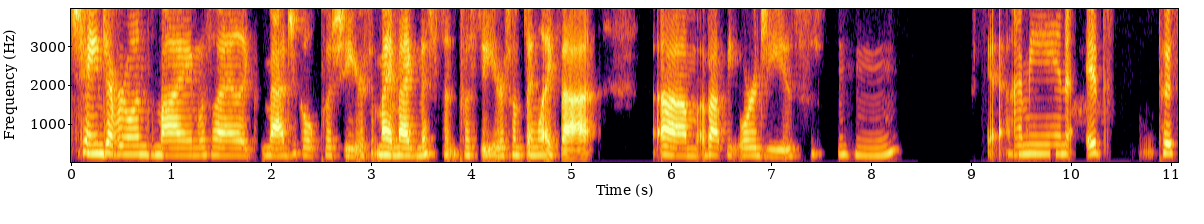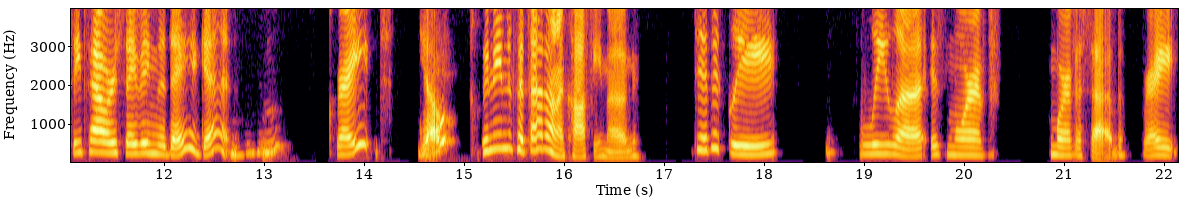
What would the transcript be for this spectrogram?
change everyone's mind with my like magical pushy or my magnificent pussy or something like that. Um, about the orgies. Mm-hmm. Yeah. I mean, it's pussy power saving the day again, Mm-hmm. right? Yep. We need to put that on a coffee mug. Typically, Leala is more of more of a sub, right?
